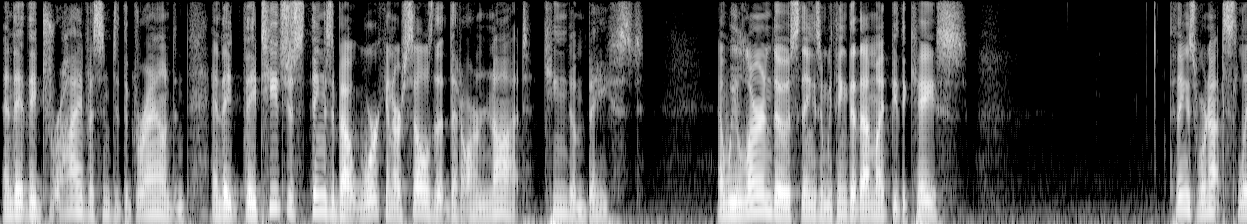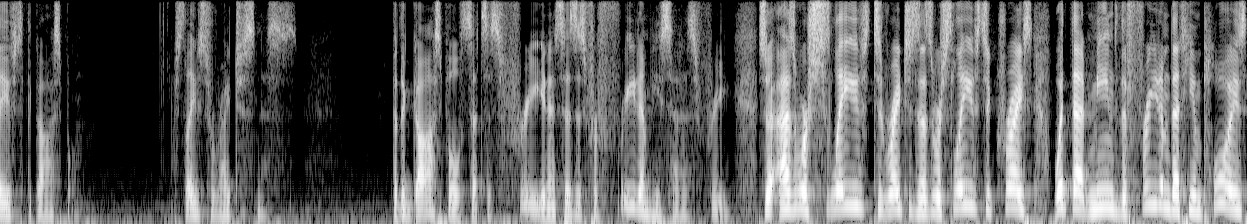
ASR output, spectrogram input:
And they, they drive us into the ground and, and they, they teach us things about work and ourselves that, that are not kingdom based. And we learn those things and we think that that might be the case. The thing is, we're not slaves to the gospel, we're slaves to righteousness. But the gospel sets us free. And it says it's for freedom he set us free. So as we're slaves to righteousness, as we're slaves to Christ, what that means, the freedom that he employs,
